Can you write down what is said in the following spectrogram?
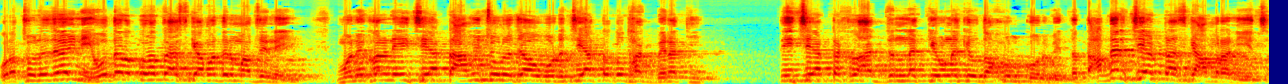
ওরা চলে যায়নি। ওদের, ওরা তো আজকে আমাদের মাঝে নেই। মনে করেন এই চেয়ারটা আমি চলে যাব বটে, চেয়ারটা তো থাকবে নাকি? এই চেয়ারটা একজন না কেউ না কেউ দখল করবে। তো তাদের চেয়ারটা আজকে আমরা নিয়েছি।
